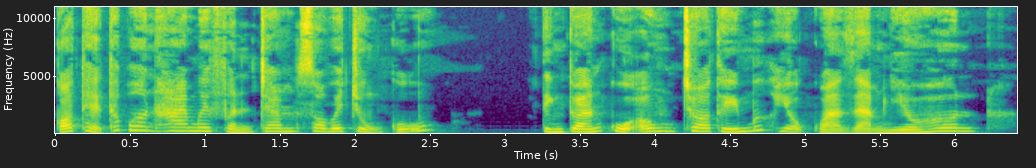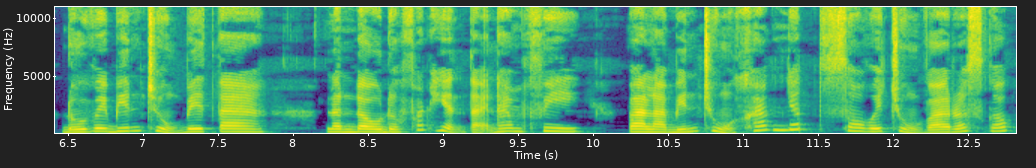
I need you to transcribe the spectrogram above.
có thể thấp hơn 20% so với chủng cũ. Tính toán của ông cho thấy mức hiệu quả giảm nhiều hơn đối với biến chủng beta, lần đầu được phát hiện tại Nam Phi và là biến chủng khác nhất so với chủng virus gốc.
